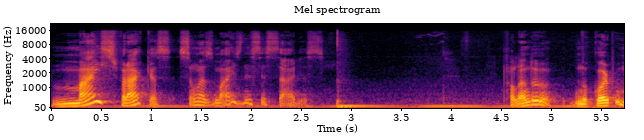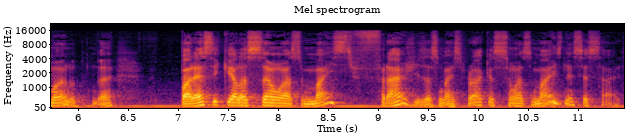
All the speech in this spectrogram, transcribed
mais fracas são as mais necessárias. Falando no corpo humano, né? parece que elas são as mais frágeis, as mais fracas, são as mais necessárias.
